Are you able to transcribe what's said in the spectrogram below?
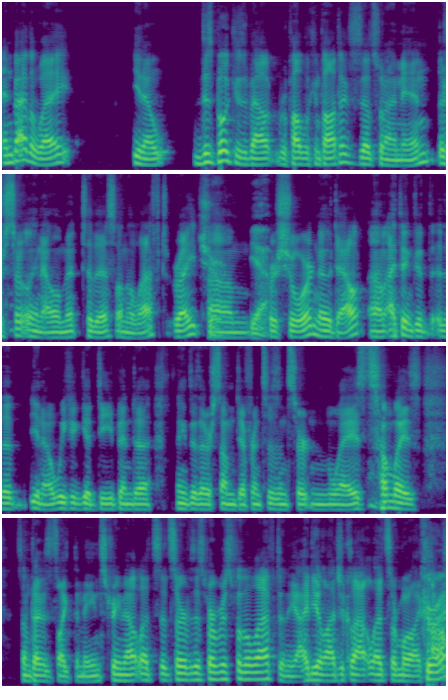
and by the way you know this book is about republican politics. that's what i'm in there's certainly an element to this on the left right Sure. um Yeah. for sure no doubt um i think that that you know we could get deep into i think that there are some differences in certain ways in some ways sometimes it's like the mainstream outlets that serve this purpose for the left and the ideological outlets are more like Correct.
